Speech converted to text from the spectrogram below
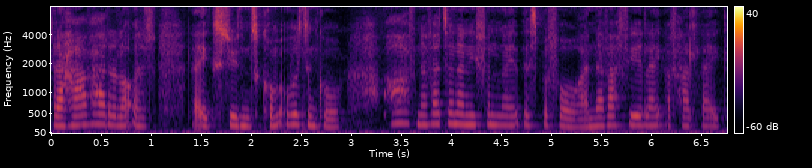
And I have had a lot of like students come to us and go, "Oh, I've never done anything like this before. I never feel like I've had like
